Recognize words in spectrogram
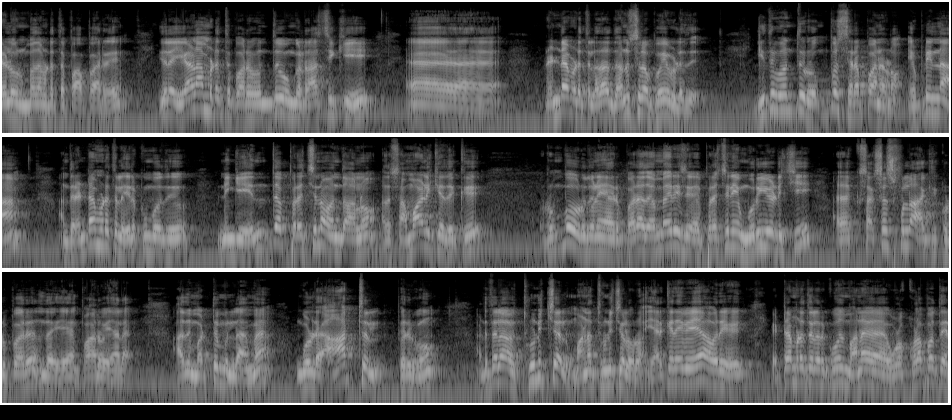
ஏழு ஒன்பதாம் இடத்தை பார்ப்பார். இதில் ஏழாம் இடத்து பார்வை வந்து உங்கள் ராசிக்கு ரெண்டாம் இடத்துல தான் தனுசில் போய் விழுது. இது வந்து ரொம்ப சிறப்பான இடம். எப்படின்னா அந்த ரெண்டாம் இடத்துல இருக்கும்போது நீங்கள் எந்த பிரச்சனை வந்தாலும் அதை சமாளிக்கிறதுக்கு ரொம்ப உறுதுணையாக இருப்பார். அதே மாதிரி பிரச்சனையை முறியடித்து அதை சக்ஸஸ்ஃபுல்லாக ஆக்கி கொடுப்பாரு அந்த என் பார்வையால். அது மட்டும் இல்லாமல் உங்களுடைய ஆற்றல் பெருகும். அடுத்தல துணிச்சல் மன துணிச்சல் வரும். ஏற்கனவே அவர் எட்டாம் இடத்துல இருக்கும்போது மன உ- குழப்பத்தை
